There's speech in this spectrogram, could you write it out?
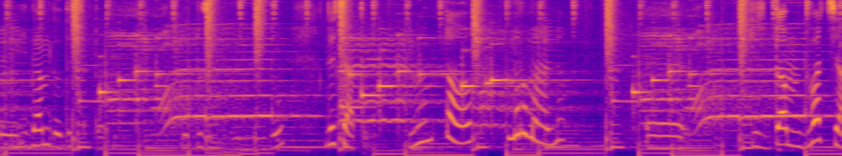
Е, Йдемо до 10. Я дуже йду. Десятий. Ну так, нормально. Е, там 20.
